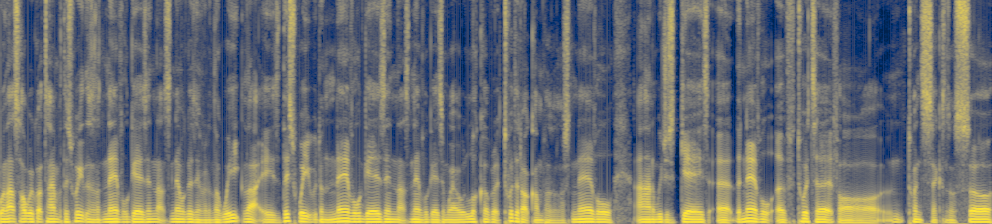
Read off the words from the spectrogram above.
Oh, and that's all we've got time for this week. There's navel gazing. That's navel gazing for another week. That is this week. We've done navel gazing. That's navel gazing, where we look over at twitter.com slash navel and we just gaze at the navel of Twitter for 20 seconds or so.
